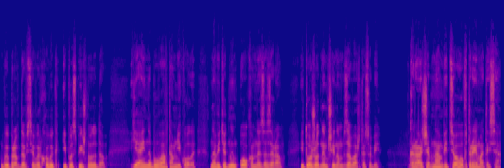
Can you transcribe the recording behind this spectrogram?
виправдався верховик і поспішно додав. Я й не бував там ніколи, навіть одним оком не зазирав, і то жодним чином заважте собі. Краще б нам від цього втриматися,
